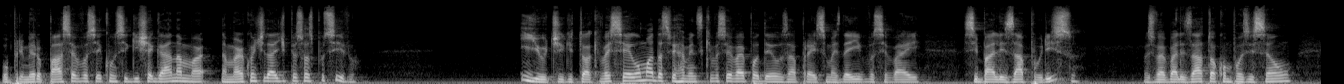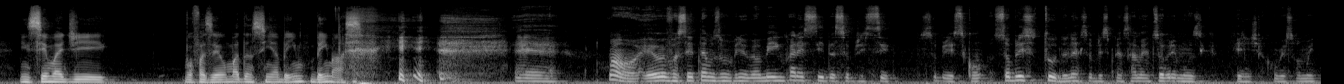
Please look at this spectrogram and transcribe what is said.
o primeiro passo é você conseguir chegar na, na maior quantidade de pessoas possível. E o TikTok vai ser uma das ferramentas que você vai poder usar para isso, mas daí você vai se balizar por isso? Você vai balizar a tua composição em cima de vou fazer uma dancinha bem bem massa. É, bom, eu e você temos uma opinião bem parecida sobre sobre isso, sobre isso tudo, né? Sobre esse pensamento sobre música, que a gente já conversou muito.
